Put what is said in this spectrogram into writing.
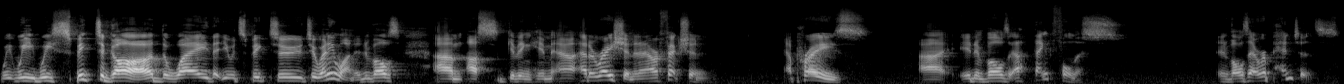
We, we, we speak to God the way that you would speak to, to anyone. It involves um, us giving Him our adoration and our affection, our praise. Uh, it involves our thankfulness. It involves our repentance.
